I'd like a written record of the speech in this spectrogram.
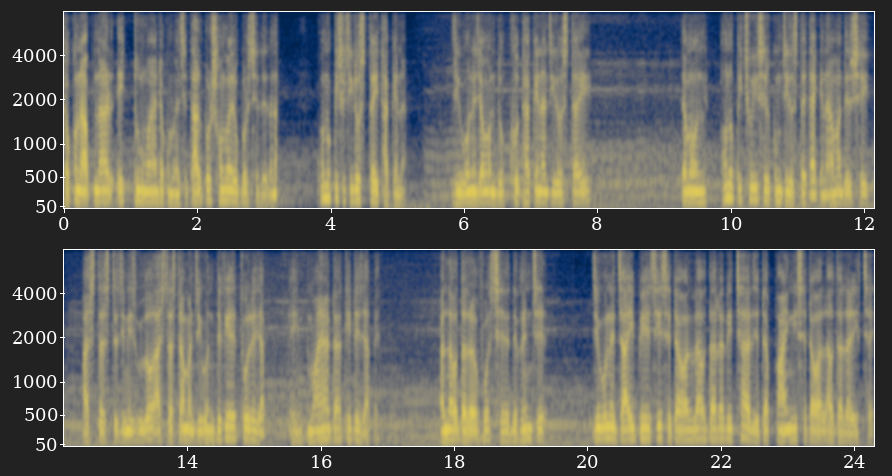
তখন আপনার একটু মায়াটা কমেছে তারপর সময়ের উপর ছেড়ে দেবে না কোনো কিছু চিরস্থায়ী থাকে না। জীবনে যেমন দুঃখ থাকে না চিরস্থায়ী, তেমন কোনো কিছুই সেরকম চিরস্থায়ী থাকে না। আমাদের সেই আস্তে আস্তে জিনিসগুলো আস্তে আস্তে আমার জীবন থেকে চলে যাবে, এই মায়াটা কেটে যাবে। আল্লাহ তালার উপর ছেড়ে দেবেন যে, জীবনে যাই পেয়েছি সেটা আল্লাহ তালার ইচ্ছা, আর যেটা পাইনি সেটা আল্লাহ তালার ইচ্ছায়।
